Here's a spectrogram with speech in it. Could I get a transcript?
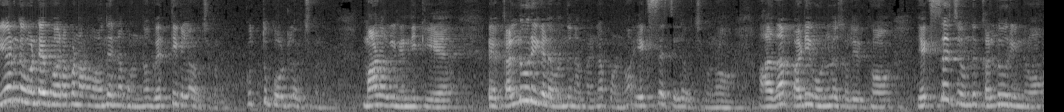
உயர்ந்து கொண்டே போகிறப்ப நம்ம வந்து என்ன பண்ணணும்? வெத்திகளாக வச்சுக்கணும். குத்துக்கோட்டில் வச்சுக்கணும். மாணவர்கள் எண்ணிக்கையை கல்லூரிகளை வந்து நம்ம என்ன பண்ணணும் எக்ஸ்எச்சில் வச்சுக்கணும். அதுதான் படி ஒன்றில் சொல்லியிருக்கோம். எக்ஸ்எச் வந்து கல்லூரினும்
